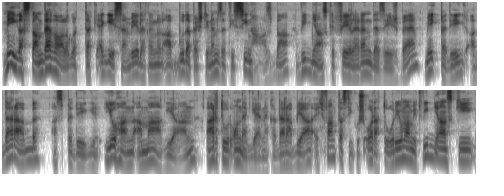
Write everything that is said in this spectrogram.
még aztán bevalogottak egészen véletlenül a Budapesti Nemzeti Színházba, Vidnyanszke féle rendezésbe, mégpedig a darab, az pedig Johann a Mágian, Arthur Oneggernek a darabja, egy fantasztikus oratórium, amit Vidnyanszki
